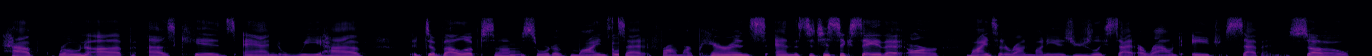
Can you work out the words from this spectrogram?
have grown up as kids and we have developed some sort of mindset from our parents. And the statistics say that our mindset around money is usually set around age seven. So,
